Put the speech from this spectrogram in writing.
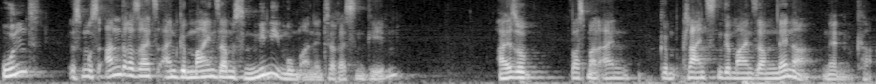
Und es muss andererseits ein gemeinsames Minimum an Interessen geben, also was man einen kleinsten gemeinsamen Nenner nennen kann.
